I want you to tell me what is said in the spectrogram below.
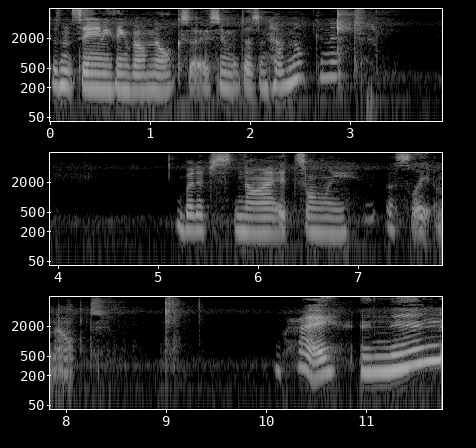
Doesn't say anything about milk, so I assume it doesn't have milk in it. But if not, it's only a slight amount. Okay, and then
